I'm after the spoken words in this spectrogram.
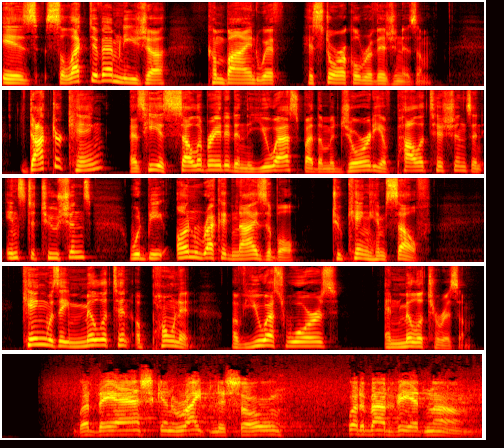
is selective amnesia combined with historical revisionism. Dr. King, as he is celebrated in the U.S. by the majority of politicians and institutions, would be unrecognizable to King himself. King was a militant opponent of U.S. wars and militarism. But they ask, and rightly so, what about Vietnam?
